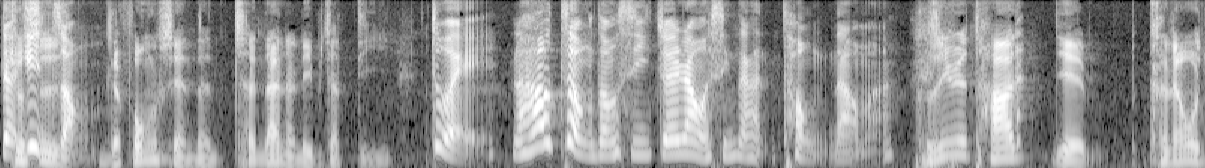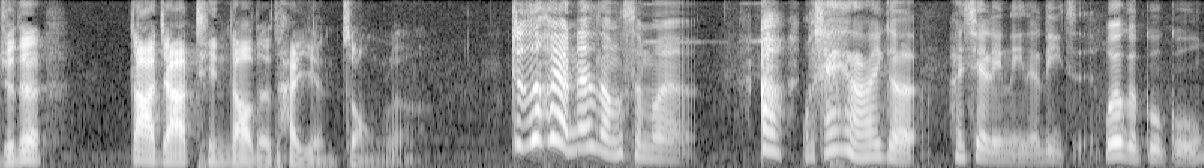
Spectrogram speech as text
的一种。你的风险的承担能力比较低。对。然后这种东西就会让我心脏很痛，你知道吗？可是因为他也可能，我觉得大家听到的太严重了。就是会有那种什么啊！我现在想到一个很血淋淋的例子，我有个姑姑，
